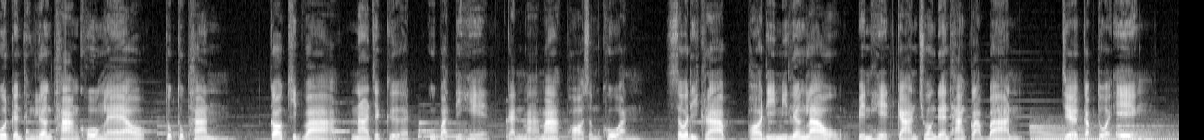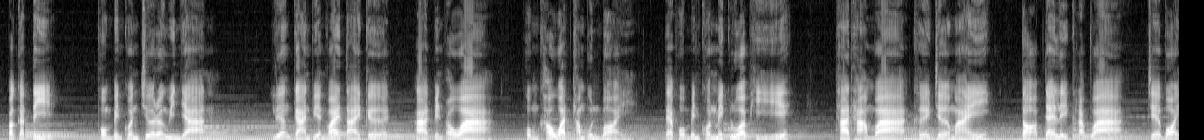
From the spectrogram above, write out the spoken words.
พูดกันถึงเรื่องทางโค้งแล้ว ทุกๆทท่าน ก็คิดว่าน่าจะเกิดอุบัติเหตุกันมามากพอสมควร สวัสดีครับ พอดีมีเรื่องเล่าเป็นเหตุการณ์ช่วงเดินทางกลับบ้าน เจอกับตัวเอง ปกติ ผมเป็นคนเชื่อเรื่องวิญญาณ เรื่องการเวียนว่ายตายเกิด อาจเป็นเพราะว่า ผมเข้าวัดทำบุญบ่อย แต่ผมเป็นคนไม่กลัวผี ถ้าถามว่าเคยเจอไหม ตอบได้เลยครับว่า เจอบ่อย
